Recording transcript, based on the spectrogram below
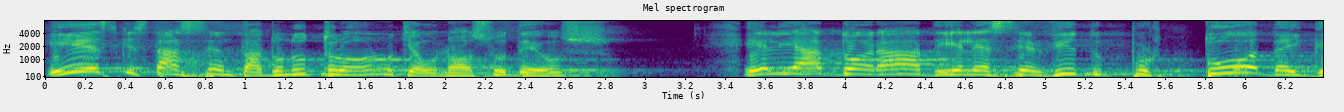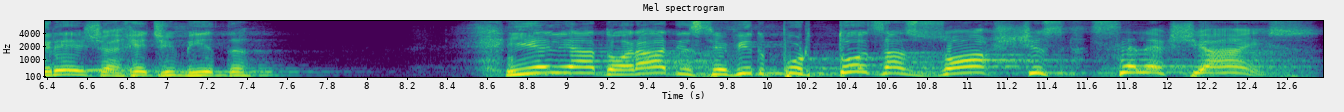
Esse que está sentado no trono, que é o nosso Deus, ele é adorado e ele é servido por toda a igreja redimida. E ele é adorado e servido por todas as hostes celestiais.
